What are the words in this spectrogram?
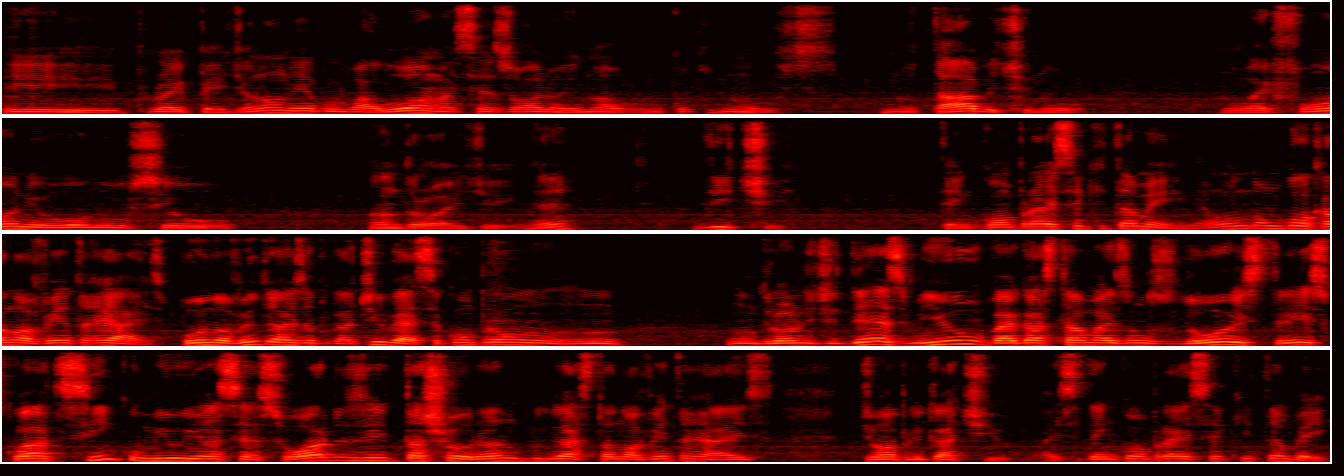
e para o iPad. Eu não lembro o valor, mas vocês olham aí no, no, no tablet, no, no iPhone ou no seu Android aí, né? Lite. Tem que comprar esse aqui também. Né? Vamos, vamos colocar 90 reais. Por 90 reais no aplicativo, é, você compra um, um, um, drone de 10 mil, vai gastar mais uns 2, 3, 4, 5 mil em acessórios e tá chorando por gastar 90 reais de um aplicativo. Aí você tem que comprar esse aqui também.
